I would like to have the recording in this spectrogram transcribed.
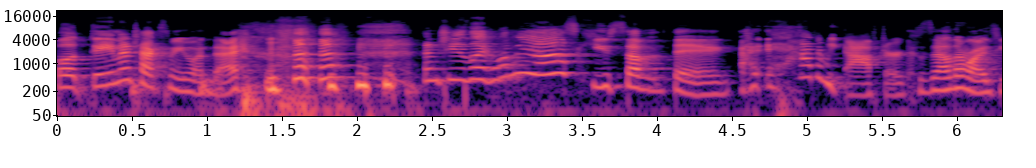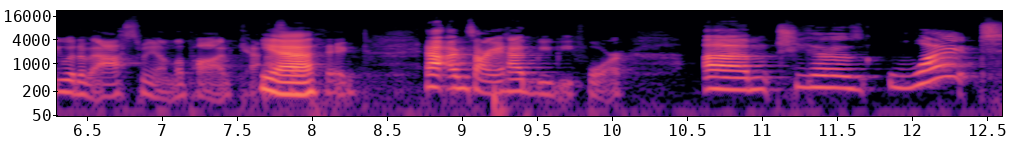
Well, Dana texted me one day, and she's like, "Let me ask you something." I, it had to be after, because otherwise you would have asked me on the podcast. Yeah. I think. Yeah, I'm sorry, it had to be before. Um, she goes, "What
